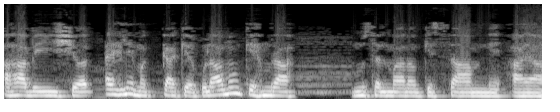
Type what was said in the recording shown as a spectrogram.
احابیش اور اہل مکہ کے غلاموں کے ہمراہ مسلمانوں کے سامنے آیا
